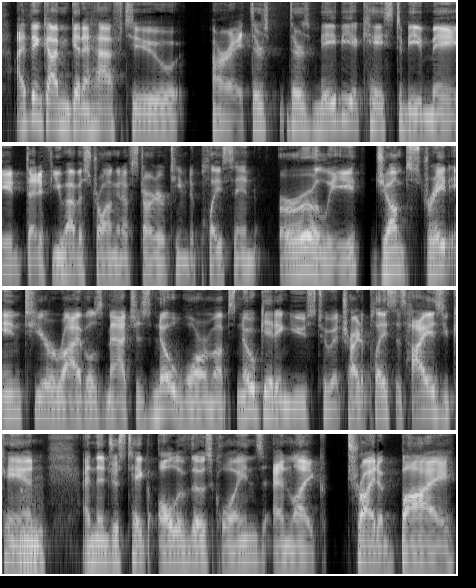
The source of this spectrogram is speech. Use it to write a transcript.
I think I'm going to have to all right, there's there's maybe a case to be made that if you have a strong enough starter team to place in early, jump straight into your rivals matches, no warm-ups, no getting used to it, try to place as high as you can mm. and then just take all of those coins and like try to buy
